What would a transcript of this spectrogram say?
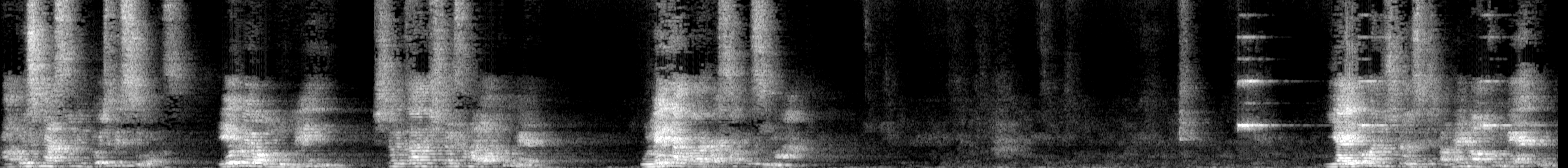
a aproximação de duas pessoas. Eu e o aluno Lênin estamos a uma distância maior que o metro. O leite agora vai se aproximar. E aí, como a distância está menor que o metro,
